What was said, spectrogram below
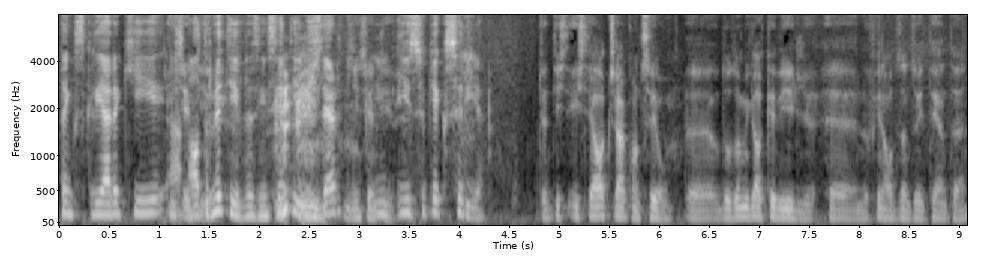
tem que se criar aqui incentivos. alternativas, incentivos, certo? Incentivos. E isso o que é que seria? Portanto, isto, isto, é algo que já aconteceu. Uh, o Dr. Miguel Cadilho, uh, no final dos anos 80,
